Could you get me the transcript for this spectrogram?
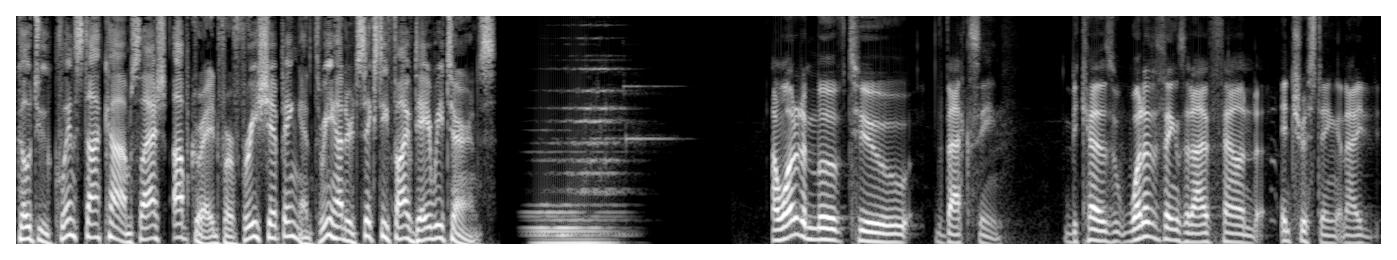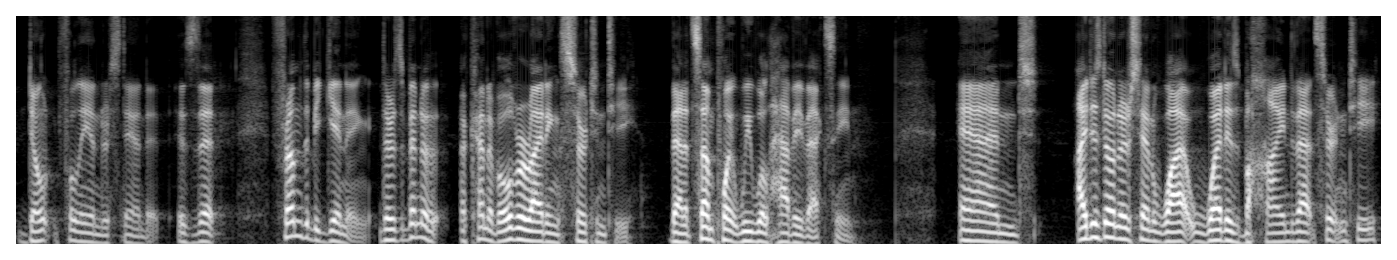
Go to quince.com slash upgrade for free shipping and 365-day returns. I wanted to move to the vaccine because one of the things that I've found interesting, and I don't fully understand it, is that from the beginning, there's been a, a kind of overriding certainty that at some point we will have a vaccine. And I just don't understand why what is behind that certainty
